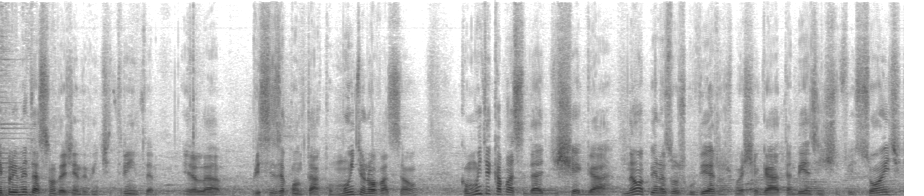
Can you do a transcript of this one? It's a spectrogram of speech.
implementação da Agenda 2030, ela precisa contar com muita inovação, com muita capacidade de chegar não apenas aos governos, mas chegar também às instituições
